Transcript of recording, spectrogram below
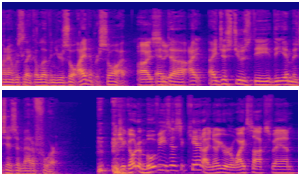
When I was like 11 years old, I never saw it. I see. And uh, I, I just used the, the image as a metaphor. Did you go to movies as a kid? I know you were a White Sox fan.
